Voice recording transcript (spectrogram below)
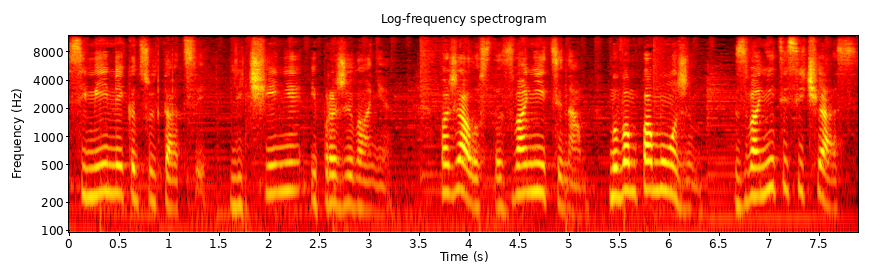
семейные консультации, лечение и проживание. Пожалуйста, звоните нам, мы вам поможем. Звоните сейчас –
